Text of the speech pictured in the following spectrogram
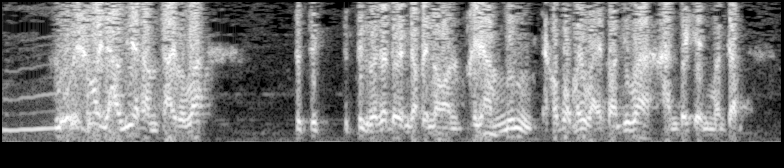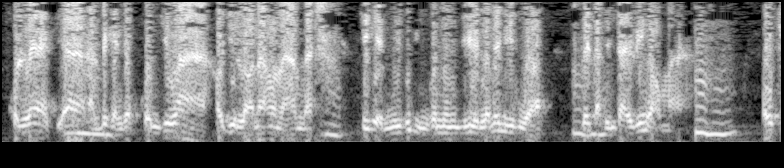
อืมคือพยายามที่จะทำใจแบบว่า ตึกตึกตึกตึกแล้วก็เดินกลับไปนอนพยายามนิ่งแต่เขาบอกไม่ไหวตอนที่ว่าหันไปเห็นเหมือนกับคนแรกที่อ่าหันไปเห็นกับคนที่ว่าเขายืนรอหน้าห้องน้ำนะครับที่เห็นมีผู้หญิงคนหนึ่งยืนแล้วไม่มีหัวอืมเลยตัดสินใจวิ่งออกมาอืมโอเค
